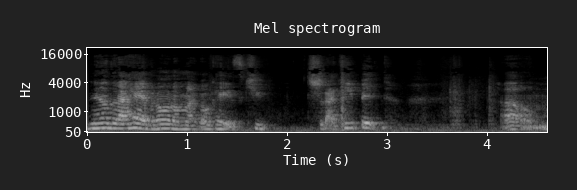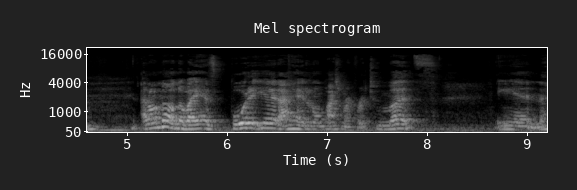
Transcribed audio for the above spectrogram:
now that I have it on, I'm like, okay, it's cute. Should I keep it? Um, I don't know. Nobody has bought it yet. I had it on Poshmark for two months. And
